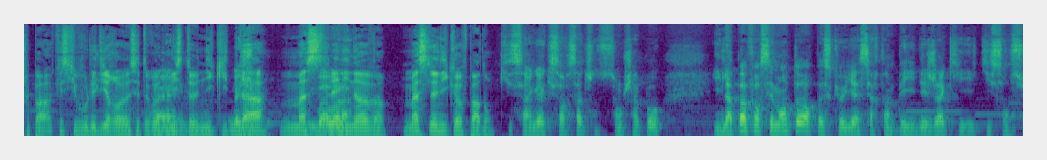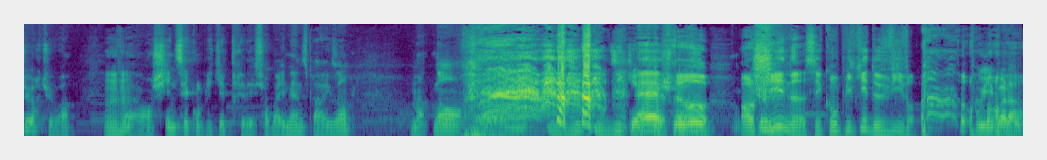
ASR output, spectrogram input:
sais pas. Qu'est-ce qu'il voulait dire euh, cet Ouais. économiste Nikita Bah, Masleninov Maslenikov, pardon. Qui c'est un gars qui sort ça de son- chapeau. Il n'a pas forcément tort parce qu'il y a certains pays déjà qui, qui censurent, tu vois. Mhm. Euh, en Chine, c'est compliqué de trader sur Binance, par exemple. Maintenant, euh, il, dit, il dit quelque Eh, chose. frérot, en Chine, c'est compliqué de vivre. Oui, voilà.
